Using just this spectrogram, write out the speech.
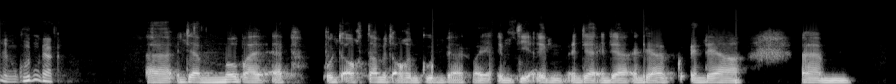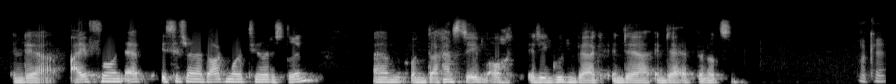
Im Gutenberg? Äh, in der Mobile App und auch damit auch im Gutenberg, weil eben die eben in der in der in der in der ähm, in der iPhone App ist jetzt schon der Dark Mode theoretisch drin ähm, und da kannst du eben auch den Gutenberg in der in der App benutzen. Okay.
